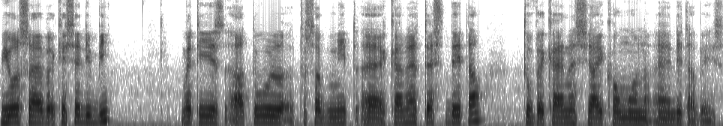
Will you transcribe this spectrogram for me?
We also have KCIDB that is a tool to submit uh, kernel test data to the kernel CI common uh, database.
